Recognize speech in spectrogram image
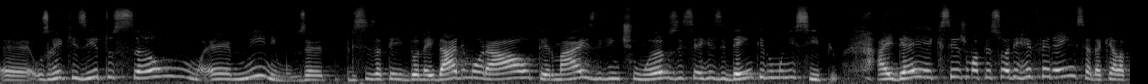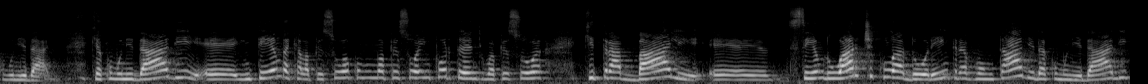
é, os requisitos são é, mínimos. É, precisa ter idoneidade moral, ter mais de 21 anos e ser residente no município. A ideia é que seja uma pessoa de referência daquela comunidade, que a comunidade é, entenda aquela pessoa como uma pessoa importante, uma pessoa que trabalhe é, sendo o articulador entre a vontade da comunidade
